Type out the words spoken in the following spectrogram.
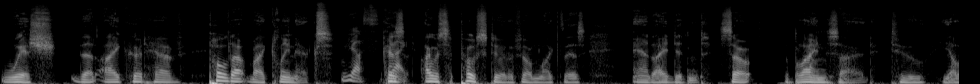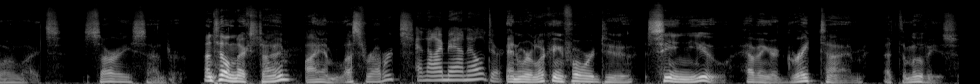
wish that I could have pulled out my Kleenex Yes, because right. I was supposed to in a film like this, and I didn't. So, The Blind Side two Yellow Lights. Sorry, Sandra. Until next time, I am Les Roberts, And I'm Ann Elder. and we're looking forward to seeing you having a great time at the movies.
